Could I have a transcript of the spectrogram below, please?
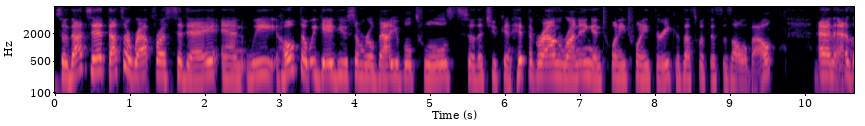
so that's it. That's a wrap for us today. And we hope that we gave you some real valuable tools so that you can hit the ground running in 2023, because that's what this is all about. And as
